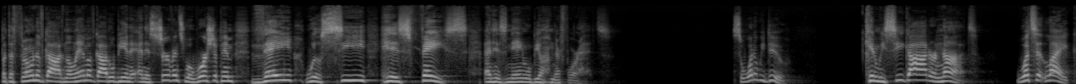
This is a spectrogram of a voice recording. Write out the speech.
but the throne of God and the Lamb of God will be in it, and his servants will worship him. They will see his face, and his name will be on their foreheads. So, what do we do? Can we see God or not? What's it like?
